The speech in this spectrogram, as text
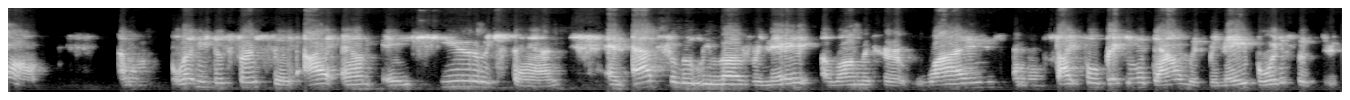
all. Um, let me just first say I am a huge fan and absolutely love Renee along with her wise and insightful Breaking It Down with Renee Board of Sisters.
